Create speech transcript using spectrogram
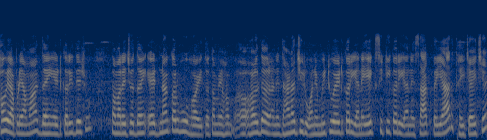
હવે આપણે આમાં દહીં એડ કરી દઈશું. તમારે જો દહીં એડ ના કરવું હોય તો તમે હળદર અને ધાણા જીરું અને મીઠું એડ કરી અને એક સીટી કરી અને શાક તૈયાર થઈ જાય છે.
